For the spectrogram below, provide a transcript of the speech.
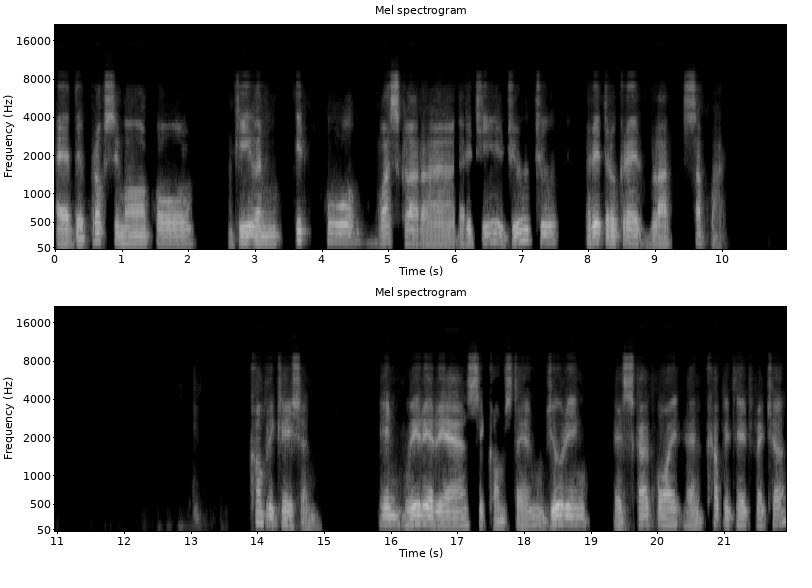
at the proximal pole given it poor vascularity due to retrograde blood supply. Complication In very rare circumstances, during a scaphoid and capitate fracture,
